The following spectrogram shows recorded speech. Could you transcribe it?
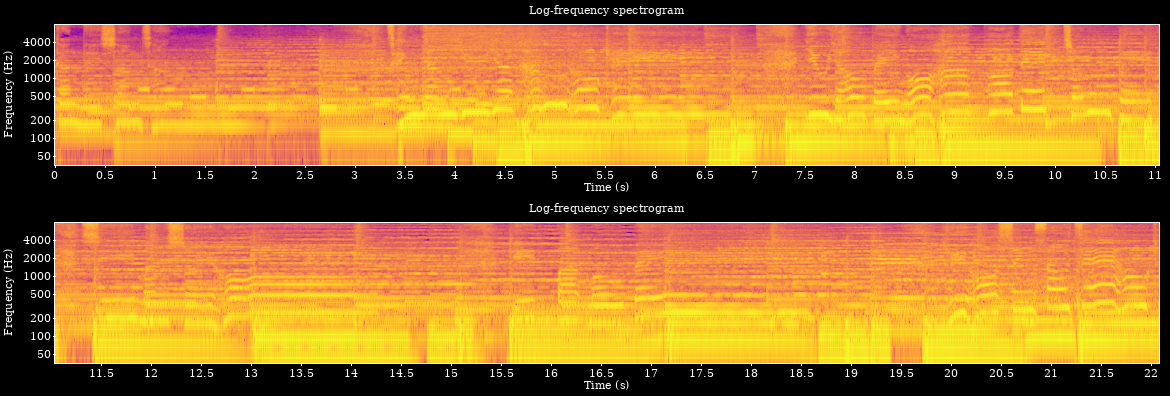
跟你相衬？情人如若很好奇，要有被我吓怕的准备。试问谁可洁白无何承受这好奇？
